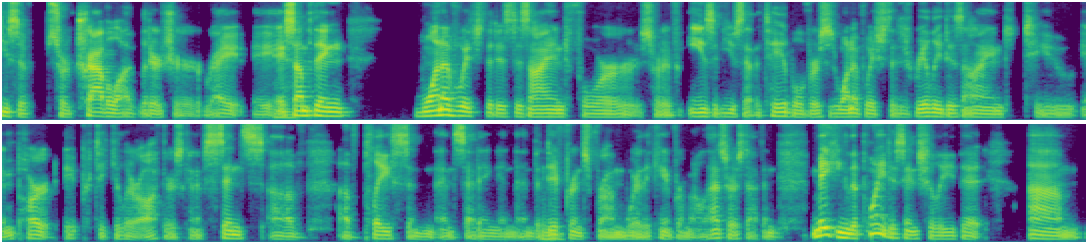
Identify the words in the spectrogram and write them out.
piece of sort of travelogue literature, right? A, a, mm-hmm. something, one of which that is designed for sort of ease of use at the table versus one of which that is really designed to impart a particular author's kind of sense of of place and and setting and, and the mm-hmm. difference from where they came from and all that sort of stuff. And making the point essentially that um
